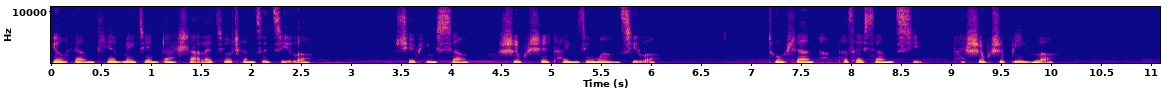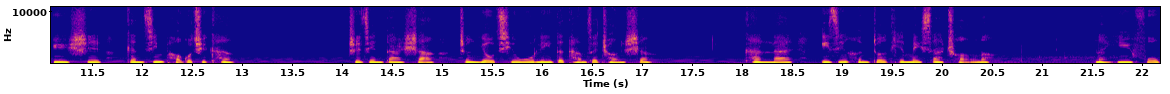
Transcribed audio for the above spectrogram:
有两天没见大傻来纠缠自己了，雪萍想，是不是他已经忘记了？突然，他才想起他是不是病了。于是赶紧跑过去看，只见大傻正有气无力的躺在床上，看来已经很多天没下床了。那衣服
